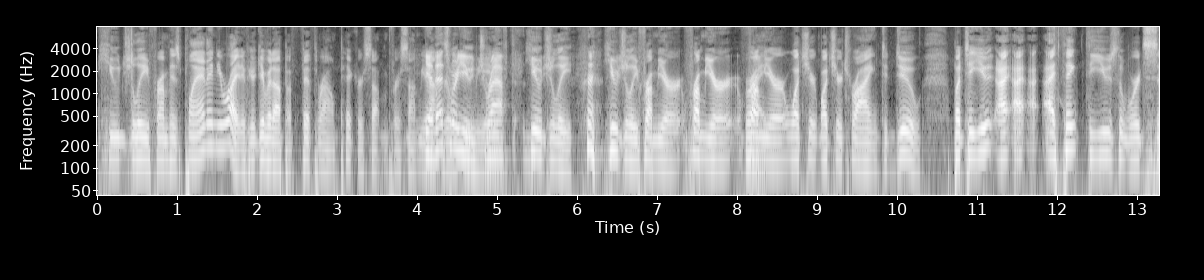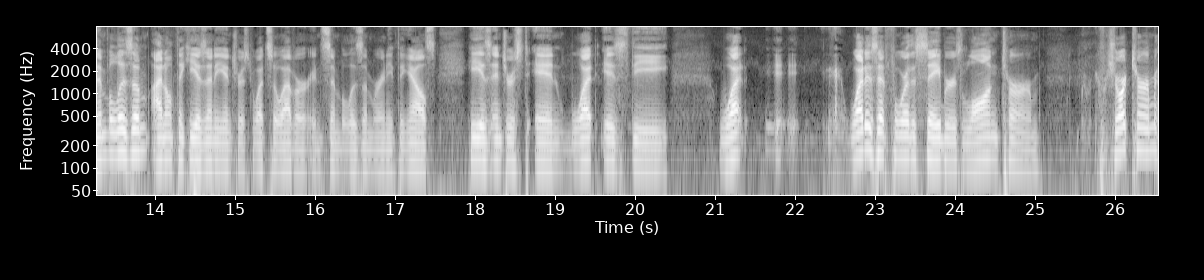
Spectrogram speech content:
hugely from his plan. And you're right. If you're giving up a fifth round pick or something for something, you're Yeah, that's where you draft- hugely, hugely from your from your from Right. your what you're what you're trying to do. But to you, I, I I think to use the word symbolism, I don't think he has any interest whatsoever in symbolism or anything else. He is interested in what is the what what is it for the Sabres long term, short term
